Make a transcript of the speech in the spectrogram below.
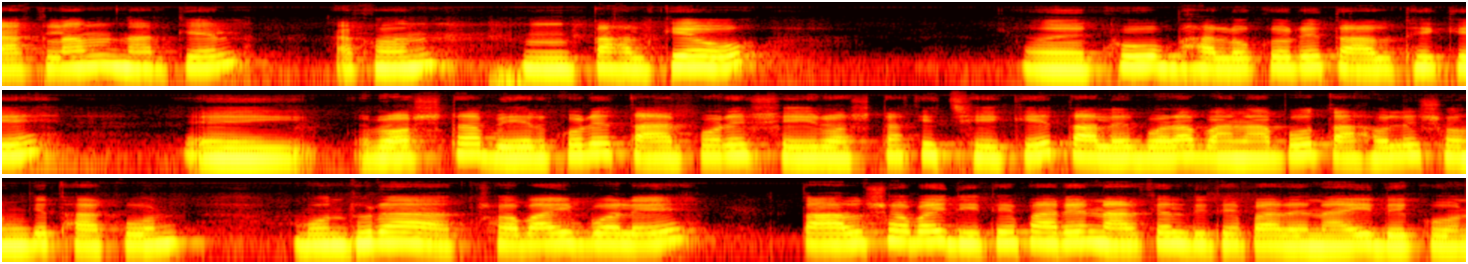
রাখলাম নারকেল। এখন তালকেও খুব ভালো করে তাল থেকে এই রসটা বের করে তারপরে সেই রসটাকে ছেঁকে তালের বড়া বানাবো। তাহলে সঙ্গে থাকুন। বন্ধুরা, সবাই বলে তাল সবাই দিতে পারে, নারকেল দিতে পারে না। এই দেখুন,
